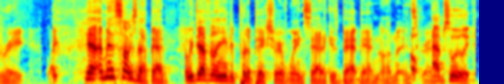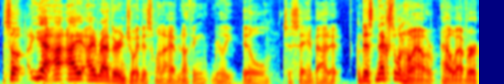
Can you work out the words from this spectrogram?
Great. Like Yeah, I mean, the song's not bad. We definitely need to put a picture of Wayne Static as Batman on the Oh, Instagram. absolutely. So yeah, I, I I rather enjoy this one. I have nothing really ill to say about it. This next one, however,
